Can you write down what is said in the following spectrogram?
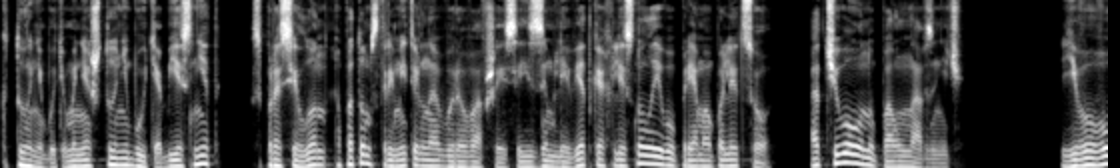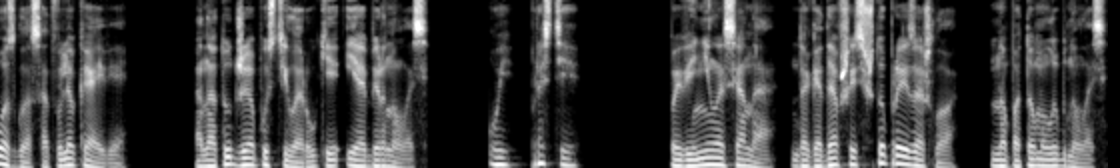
«Кто-нибудь мне что-нибудь объяснит?» – спросил он, а потом стремительно вырывавшаяся из земли ветка хлестнула его прямо по лицу, отчего он упал навзничь. Его возглас отвлек Айви. Она тут же опустила руки и обернулась. «Ой, прости», Повинилась она, догадавшись, что произошло, но потом улыбнулась.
